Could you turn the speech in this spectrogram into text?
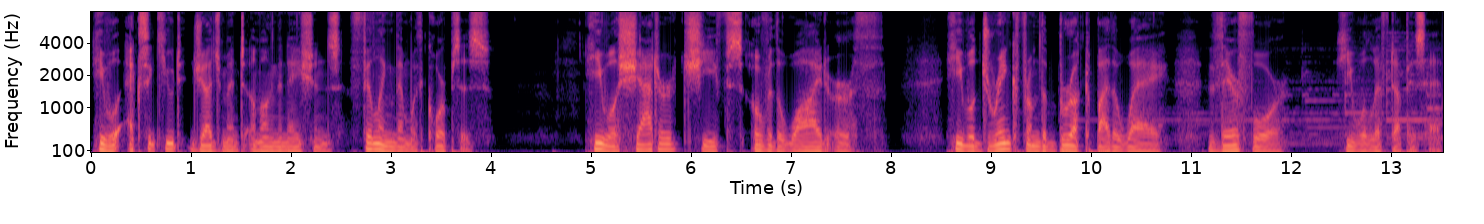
He will execute judgment among the nations, filling them with corpses. He will shatter chiefs over the wide earth. He will drink from the brook by the way. Therefore, he will lift up his head.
